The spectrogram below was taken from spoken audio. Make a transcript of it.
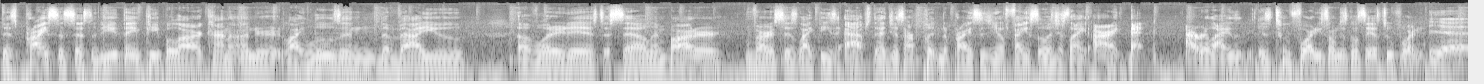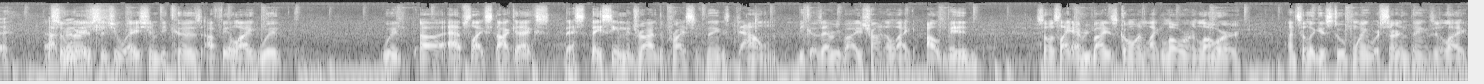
this pricing system do you think people are kind of under like losing the value of what it is to sell and barter versus like these apps that just are putting the prices in your face so it's just like all right bet I realize it's 240 so I'm just gonna say it's 240 Yeah. That's I a feel weird like- situation because I feel like with with uh, apps like StockX, that's they seem to drive the price of things down because everybody's trying to like outbid. So it's like everybody's going like lower and lower until it gets to a point where certain things are like,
